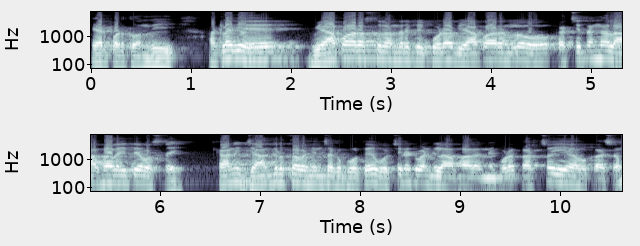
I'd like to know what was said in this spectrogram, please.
ఏర్పడుతోంది. అట్లాగే వ్యాపారస్తులందరికీ కూడా వ్యాపారంలో ఖచ్చితంగా లాభాలైతే వస్తాయి. కానీ జాగ్రత్త వహించకపోతే వచ్చినటువంటి లాభాలన్నీ కూడా ఖర్చు అయ్యే అవకాశం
